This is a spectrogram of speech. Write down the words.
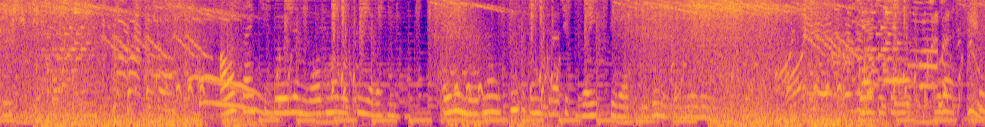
şöyle those. Ama sanki böyle normal atınca bakın bakın. Böyle normal atınca sanki birazcık zayıf gibi atıyor değil mi? Ben öyle yeah. Gerçekten Let's çok.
